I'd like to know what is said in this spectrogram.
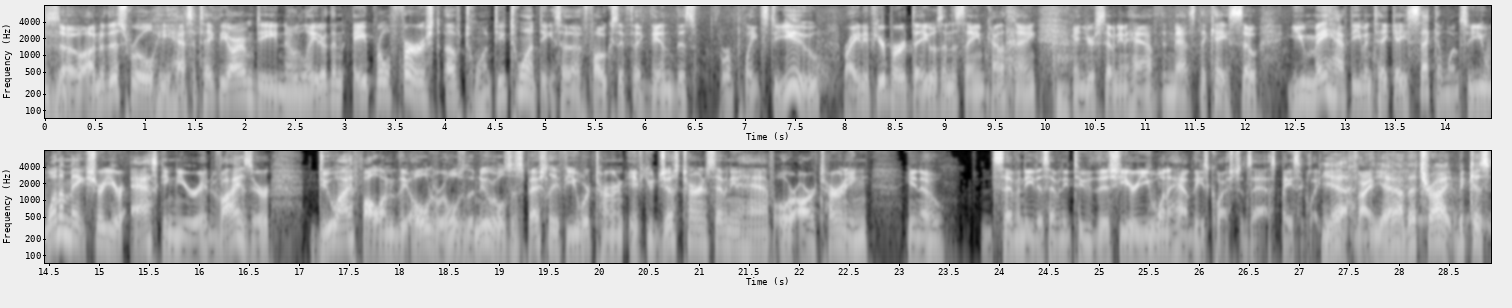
So under this rule, he has to take the RMD no later than April 1st of 2020. So uh, folks, if again this relates to you, right? If your birthday was in the same kind of thing and you're 70 and a half, then that's the case. So you may have to even take a second one. So you want to make sure you're asking your advisor, do I fall under the old rules or the new rules, especially if you were turn if you just turned 70 and a half or are turning, you know, 70 to 72 this year, you want to have these questions asked, basically. Yeah, Right. yeah, that's right. Because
